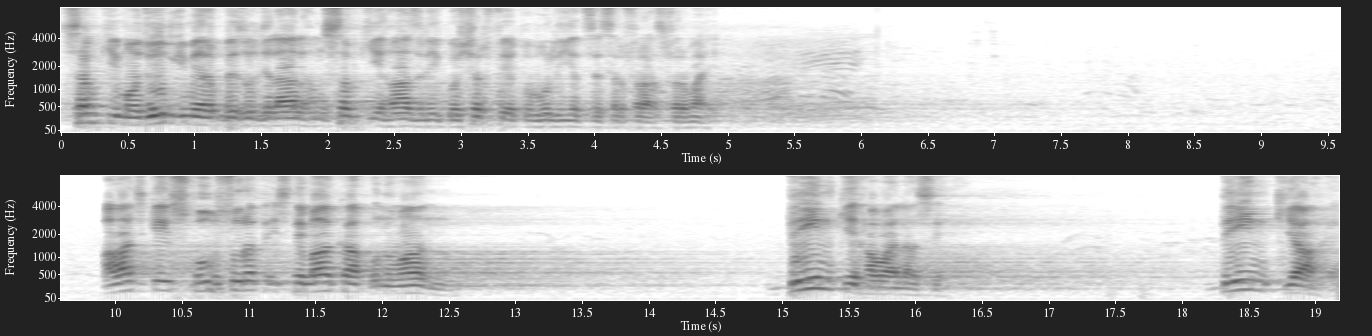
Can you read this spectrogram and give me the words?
سب کی موجودگی میں رب ذوالجلال ہم سب کی حاضری کو شرف قبولیت سے سرفراز فرمائے۔ آج کے اس خوبصورت اجتماع کا عنوان دین کے حوالہ سے دین کیا ہے؟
